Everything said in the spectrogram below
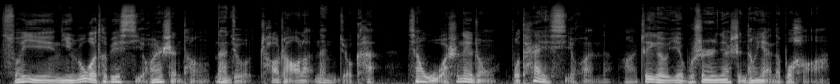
所以你如果特别喜欢沈腾，那就抄着了，那你就看。像我是那种不太喜欢的啊，这个也不是人家沈腾演的不好啊。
